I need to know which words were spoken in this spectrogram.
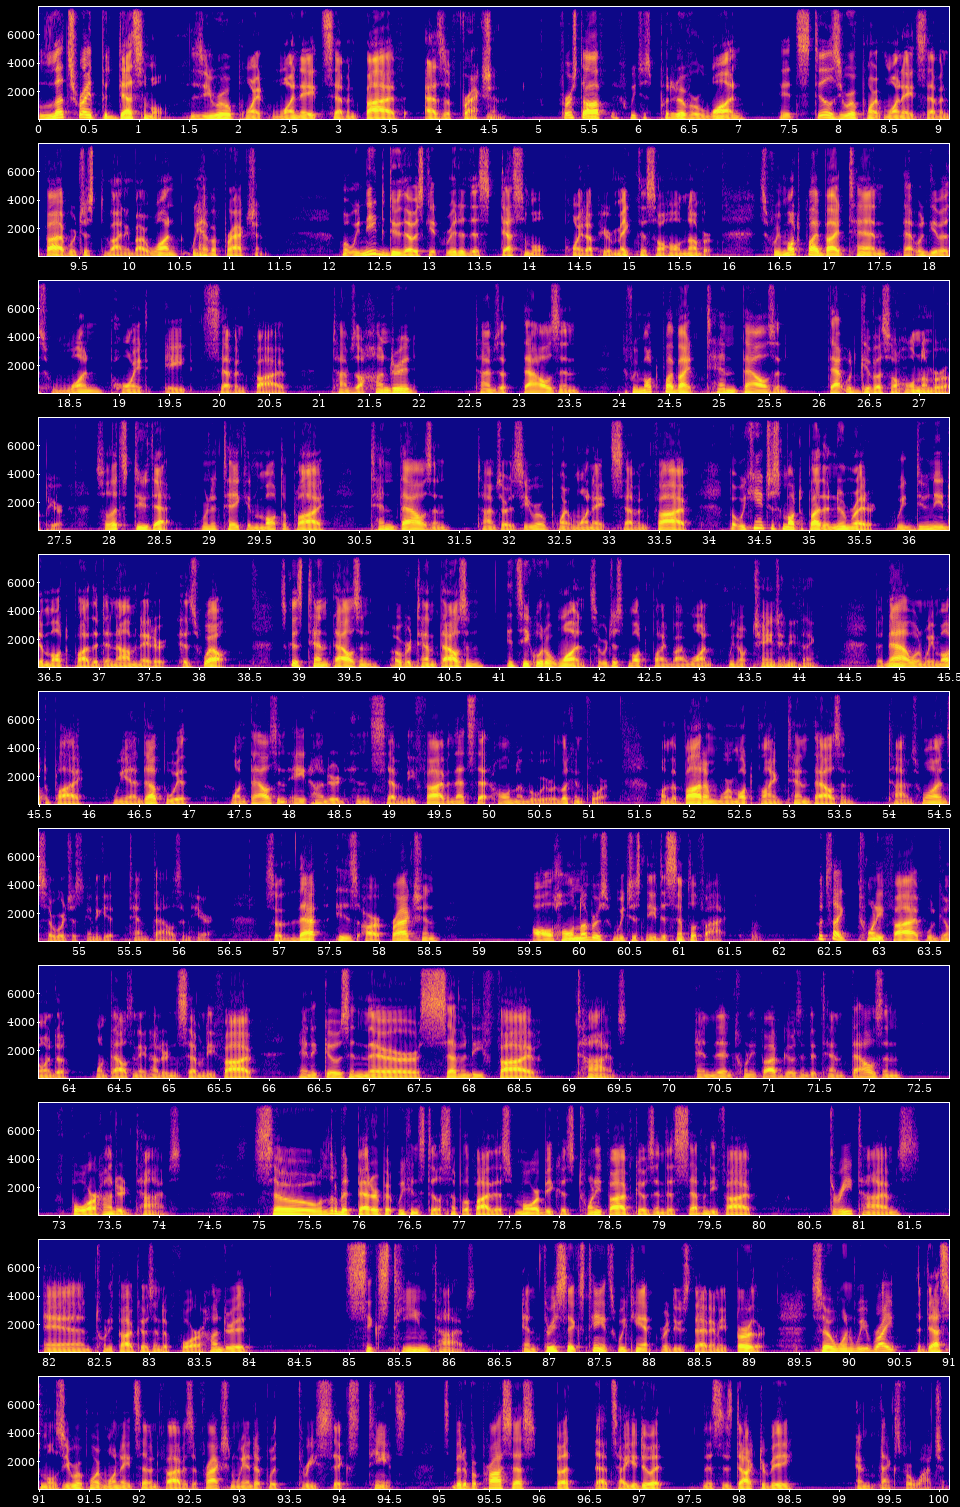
Let's write the decimal 0.1875 as a fraction. First off, if we just put it over 1, it's still 0.1875. We're just dividing by 1. We have a fraction. What we need to do, though, is get rid of this decimal point up here, make this a whole number. So if we multiply by 10, that would give us 1.875 times 100 times 1,000. If we multiply by 10,000, that would give us a whole number up here. So let's do that. We're going to take and multiply 10,000 times our 0.1875, but we can't just multiply the numerator. We do need to multiply the denominator as well. It's because 10,000 over 10,000, it's equal to 1, so we're just multiplying by 1. We don't change anything. But now when we multiply, we end up with 1,875, and that's that whole number we were looking for. On the bottom, we're multiplying 10,000 times 1, so we're just going to get 10,000 here. So that is our fraction. All whole numbers, we just need to simplify. Looks like 25 would go into 1,875, and it goes in there 75 times. And then 25 goes into 10,400 times. So a little bit better, but we can still simplify this more because 25 goes into 75 three times, and 25 goes into 400 16 times and 3 sixteenths, we can't reduce that any further. So when we write the decimal 0.1875 as a fraction, we end up with 3 sixteenths. It's a bit of a process, but that's how you do it. This is Dr. B, and thanks for watching.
